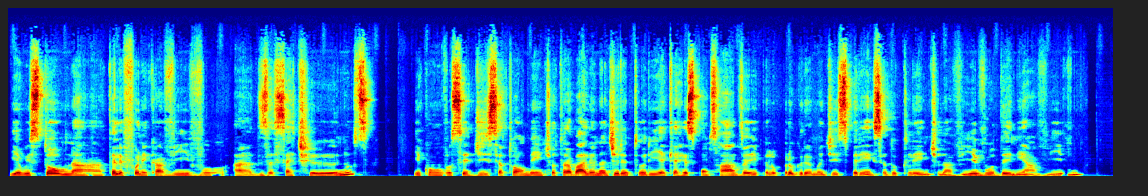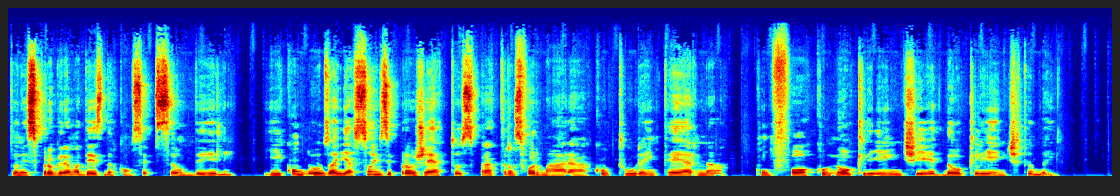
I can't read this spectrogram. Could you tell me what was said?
E eu estou na Telefônica Vivo há 17 anos. E como você disse, atualmente eu trabalho na diretoria que é responsável aí pelo programa de experiência do cliente da Vivo, o DNA Vivo. Estou nesse programa desde a concepção dele e conduzo aí ações e projetos para transformar a cultura interna com foco no cliente e do cliente também.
